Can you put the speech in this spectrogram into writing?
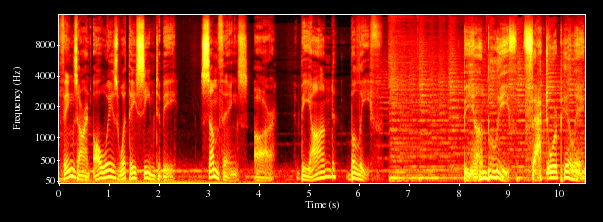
Things aren't always what they seem to be. Some things are beyond belief. Beyond Belief, Fact or Pilling,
